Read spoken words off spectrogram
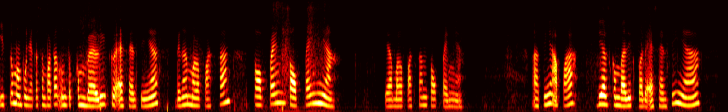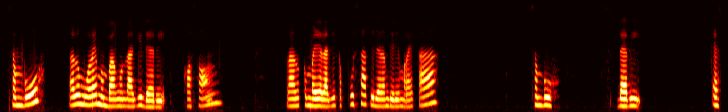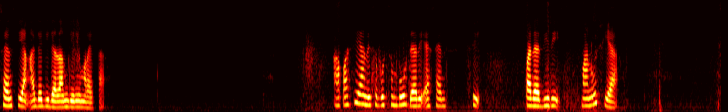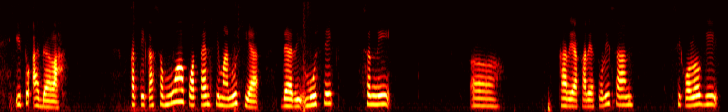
itu mempunyai kesempatan untuk kembali ke esensinya dengan melepaskan topeng-topengnya ya melepaskan topengnya Artinya apa? Dia harus kembali kepada esensinya, sembuh, lalu mulai membangun lagi dari kosong, lalu kembali lagi ke pusat di dalam diri mereka, sembuh dari esensi yang ada di dalam diri mereka. Apa sih yang disebut sembuh dari esensi pada diri manusia itu adalah ketika semua potensi manusia dari musik, seni, eh, karya-karya tulisan, psikologi,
